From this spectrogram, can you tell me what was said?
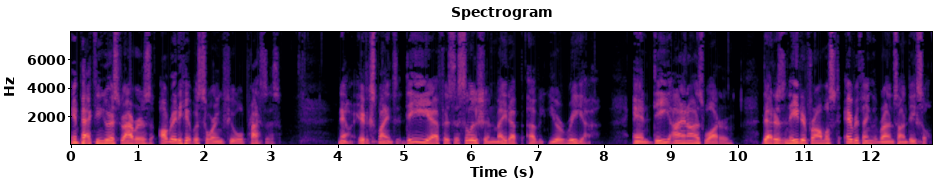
Impacting U.S. drivers already hit with soaring fuel prices. Now, it explains DEF is a solution made up of urea and deionized water that is needed for almost everything that runs on diesel.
